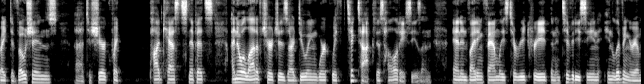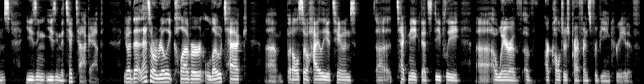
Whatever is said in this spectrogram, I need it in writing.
write devotions, uh, to share quick podcast snippets, I know a lot of churches are doing work with TikTok this holiday season and inviting families to recreate the nativity scene in living rooms using using the TikTok app. You know that that's a really clever, low tech, um, but also highly attuned uh, technique that's deeply uh, aware of, of our culture's preference for being creative.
